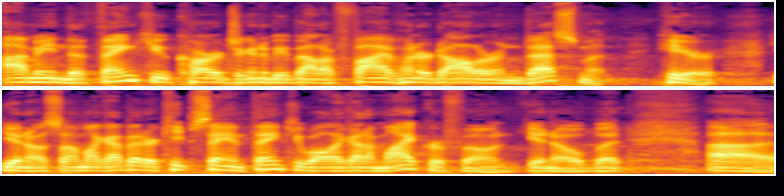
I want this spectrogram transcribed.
I mean, the thank you cards are going to be about a $500 investment here, you know. So I'm like, I better keep saying thank you while I got a microphone, you know. But, uh,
